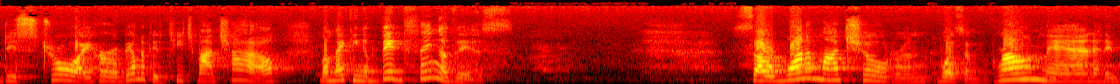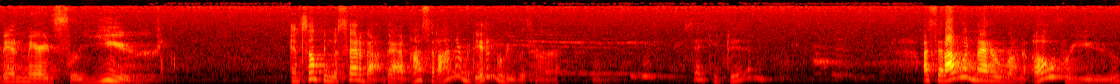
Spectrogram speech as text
destroy her ability to teach my child by making a big thing of this. So one of my children was a grown man and had been married for years. And something was said about that. I said, I never did agree with her. He said, You did? I said, I wouldn't let her run over you,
